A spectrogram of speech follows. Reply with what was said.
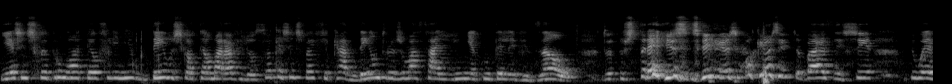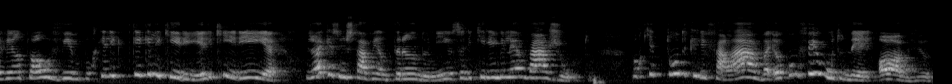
E a gente foi para um hotel, eu falei, meu Deus, que hotel maravilhoso. Só que a gente vai ficar dentro de uma salinha com televisão dos três dias, porque a gente vai assistir o evento ao vivo. Porque o que, que ele queria? Ele queria, já que a gente estava entrando nisso, ele queria me levar junto. Porque tudo que ele falava, eu confio muito nele, óbvio.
